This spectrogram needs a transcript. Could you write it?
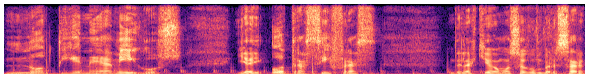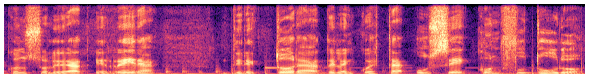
no tiene amigos. Y hay otras cifras de las que vamos a conversar con Soledad Herrera, directora de la encuesta UC con Futuro.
